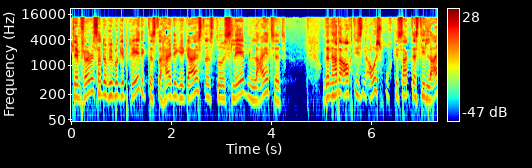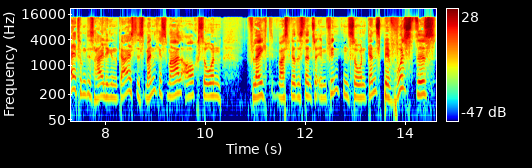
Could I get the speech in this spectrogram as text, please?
Clem Ferris hat darüber gepredigt, dass der Heilige Geist uns durchs Leben leitet. Und dann hat er auch diesen Ausspruch gesagt, dass die Leitung des Heiligen Geistes manches Mal auch so ein vielleicht, was wir das dann so empfinden, so ein ganz bewusstes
